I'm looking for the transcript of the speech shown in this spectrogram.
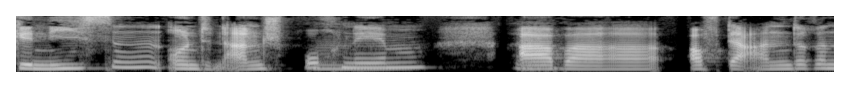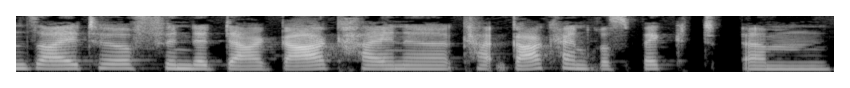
genießen und in Anspruch mhm. nehmen. Ja. Aber auf der anderen Seite findet da gar keine, gar kein Respekt ähm,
